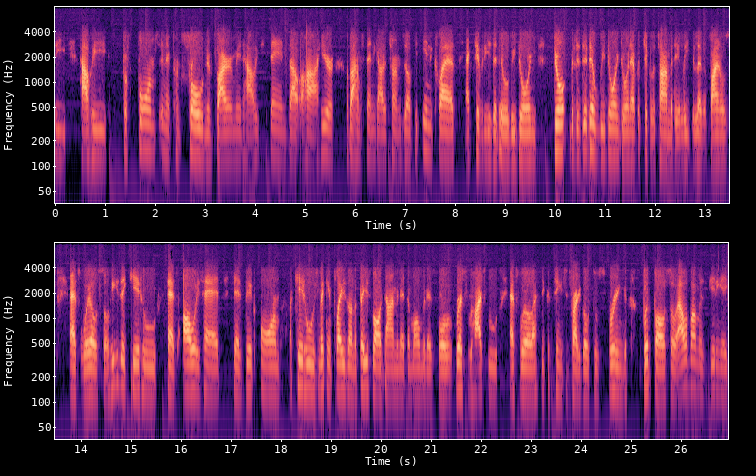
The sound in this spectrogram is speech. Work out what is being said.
see how he performs in a controlled environment, how he stands out, how I hear about him standing out in terms of the in-class activities that they will be doing do, they will be doing during that particular time at the Elite 11 Finals as well. So he's a kid who has always had that big arm, a kid who's making plays on the baseball diamond at the moment as for Rescue High School as well as he continues to try to go through spring football. So Alabama is getting a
